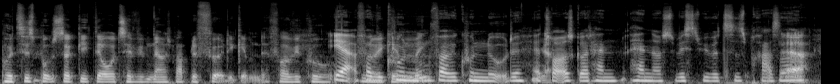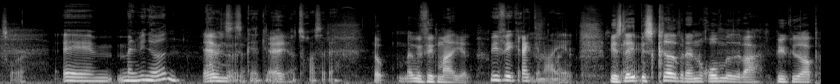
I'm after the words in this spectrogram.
På et tidspunkt så gik det over til, at vi nærmest bare blev ført igennem det, for at vi kunne Ja, for, nå vi igennem, kunne, ikke? for at vi kunne nå det. Jeg Ja. tror også godt, han, han også vidste, at vi var tidspresset. Ja, tror jeg. Øhm, men vi nåede den. Ja, vi nåede den. Ja, ja. På trods af det. Jo, men vi fik meget hjælp. Vi fik rigtig meget hjælp. Vi har slet ikke beskrevet, hvordan rummet var bygget op.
